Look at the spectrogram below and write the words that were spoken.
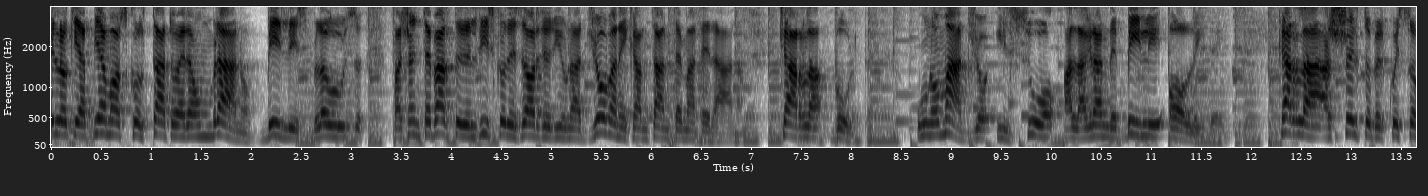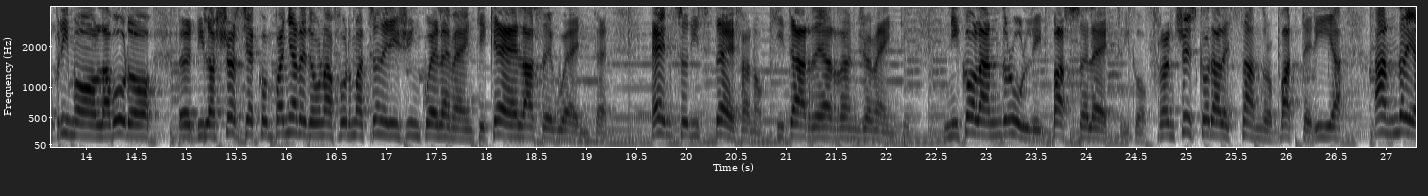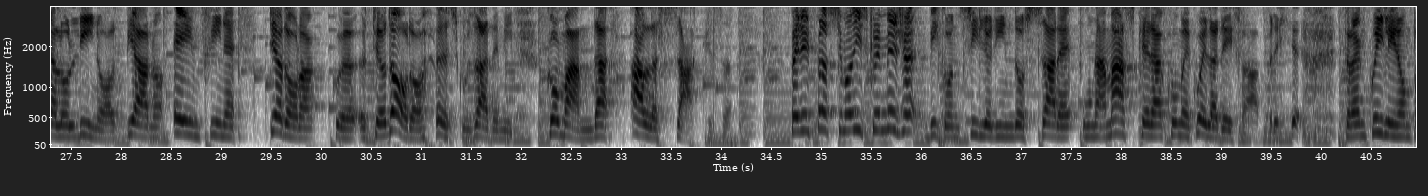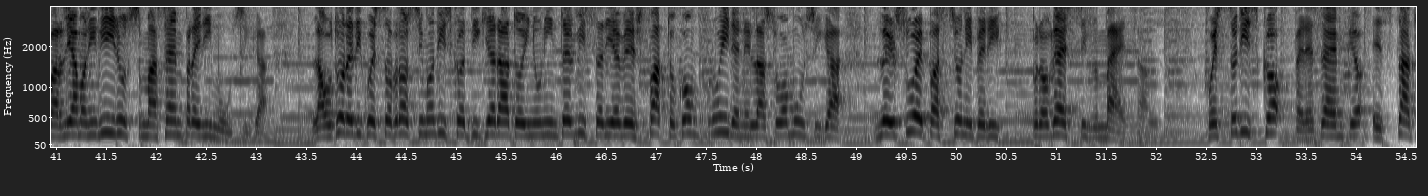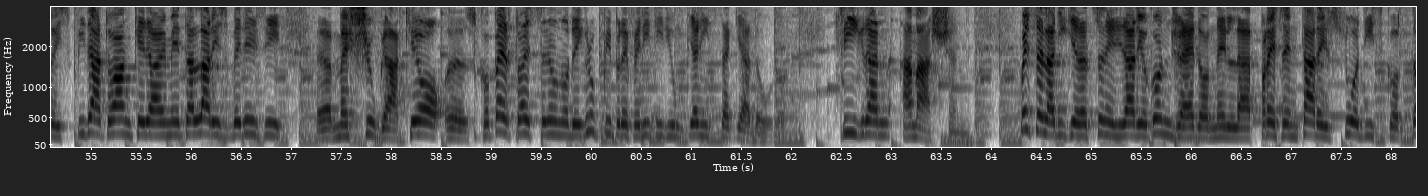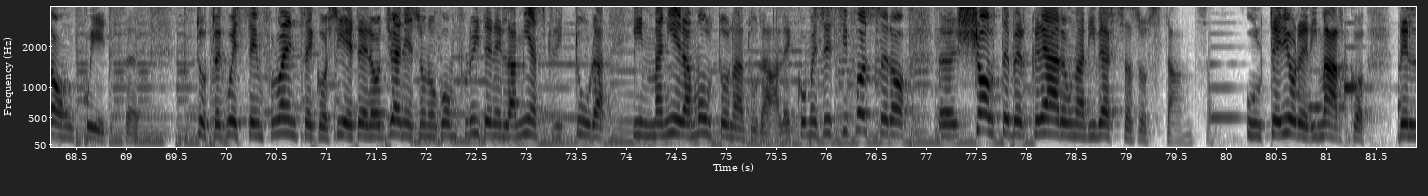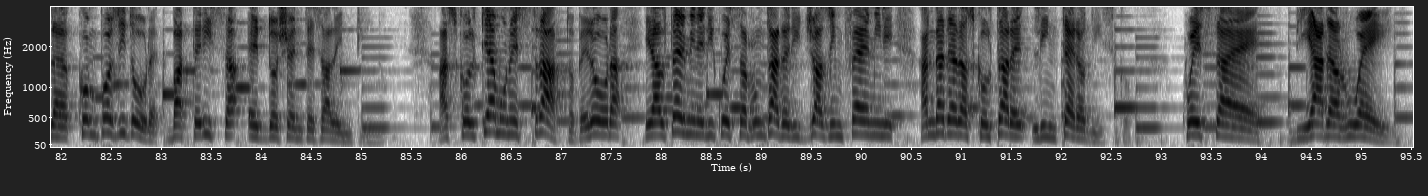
Quello che abbiamo ascoltato era un brano, Billy's Blues, facente parte del disco d'esordio di una giovane cantante materana, Carla Volpe. Un omaggio, il suo, alla grande Billie Holiday. Carla ha scelto per questo primo lavoro eh, di lasciarsi accompagnare da una formazione di cinque elementi, che è la seguente. Enzo Di Stefano, chitarre e arrangiamenti, Nicola Andrulli, basso elettrico, Francesco D'Alessandro, batteria, Andrea Lollino al piano e infine Teodora, eh, Teodoro scusatemi, comanda al sax. Per il prossimo disco invece vi consiglio di indossare una maschera come quella dei Fabbri. Tranquilli, non parliamo di virus, ma sempre di musica. L'autore di questo prossimo disco ha dichiarato in un'intervista di aver fatto confluire nella sua musica le sue passioni per il progressive metal. Questo disco, per esempio, è stato ispirato anche dai metallari svedesi eh, Meshuga, che ho eh, scoperto essere uno dei gruppi preferiti di un pianista che adoro, Tigran Amashen. Questa è la dichiarazione di Dario Congedo nel presentare il suo disco Don't Quit. Tutte queste influenze così eterogenee sono confluite nella mia scrittura in maniera molto naturale, come se si fossero eh, sciolte per creare una diversa sostanza. Ulteriore rimarco del compositore, batterista e docente salentino. Ascoltiamo un estratto per ora e al termine di questa puntata di Jazz in Family andate ad ascoltare l'intero disco. Questa è The Other Way.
